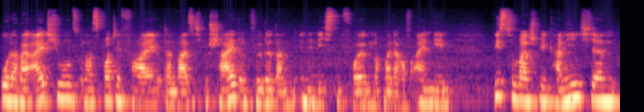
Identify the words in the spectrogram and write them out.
oder bei iTunes oder Spotify. Dann weiß ich Bescheid und würde dann in den nächsten Folgen nochmal darauf eingehen, wie es zum Beispiel Kaninchen,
